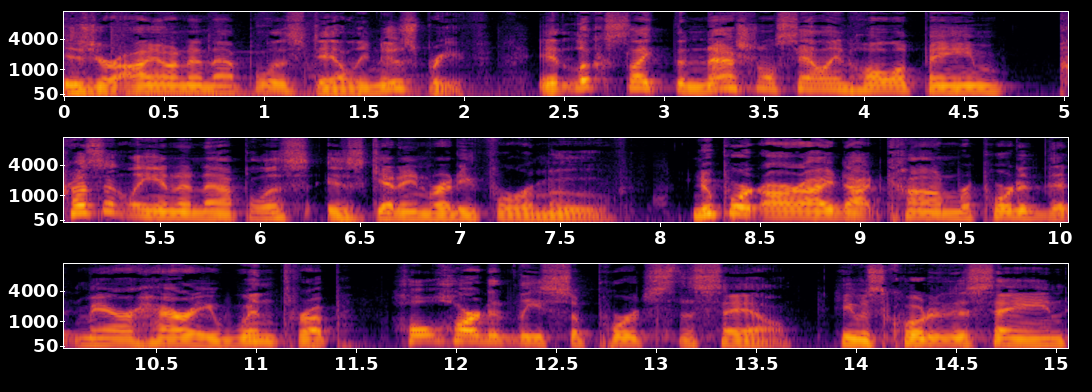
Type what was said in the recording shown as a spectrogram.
is your Eye on Annapolis Daily News Brief. It looks like the National Sailing Hall of Fame, presently in Annapolis, is getting ready for a move. NewportRI.com reported that Mayor Harry Winthrop wholeheartedly supports the sale. He was quoted as saying,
